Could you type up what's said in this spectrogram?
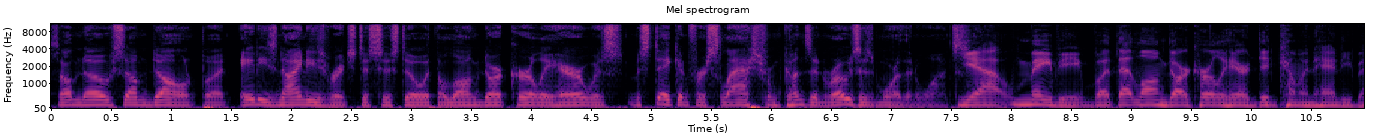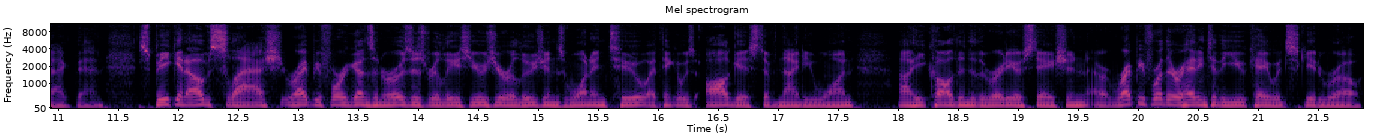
Some know, some don't, but 80s, 90s Rich DeSisto with the long, dark, curly hair was mistaken for Slash from Guns N' Roses more than once. Yeah, maybe, but that long, dark, curly hair did come in handy back then. Speaking of Slash, right before Guns N' Roses released Use Your Illusions 1 and 2, I think it was August of 91, uh, he called into the radio station uh, right before they were heading to the UK with Skid Row.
